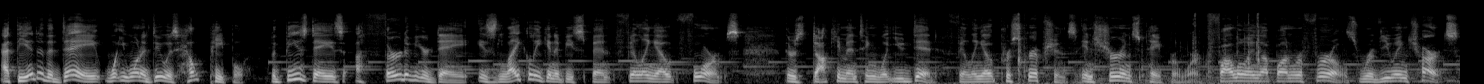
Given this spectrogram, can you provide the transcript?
at the end of the day, what you want to do is help people. But these days, a third of your day is likely going to be spent filling out forms. There's documenting what you did, filling out prescriptions, insurance paperwork, following up on referrals, reviewing charts.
